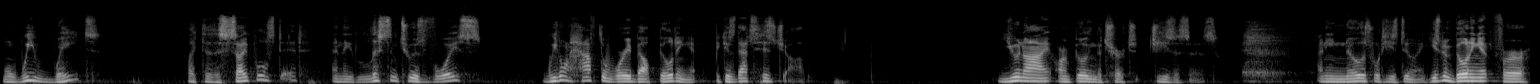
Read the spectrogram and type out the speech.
When we wait, like the disciples did, and they listen to his voice, we don't have to worry about building it because that's his job. You and I aren't building the church, Jesus is. And he knows what he's doing. He's been building it for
